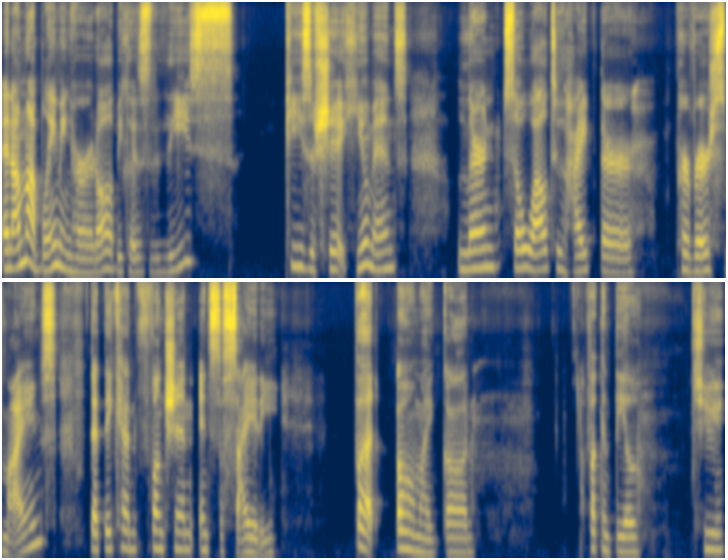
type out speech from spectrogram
And I'm not blaming her at all because these piece of shit humans learn so well to hide their perverse minds that they can function in society. But oh my god. Fucking Theo. She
